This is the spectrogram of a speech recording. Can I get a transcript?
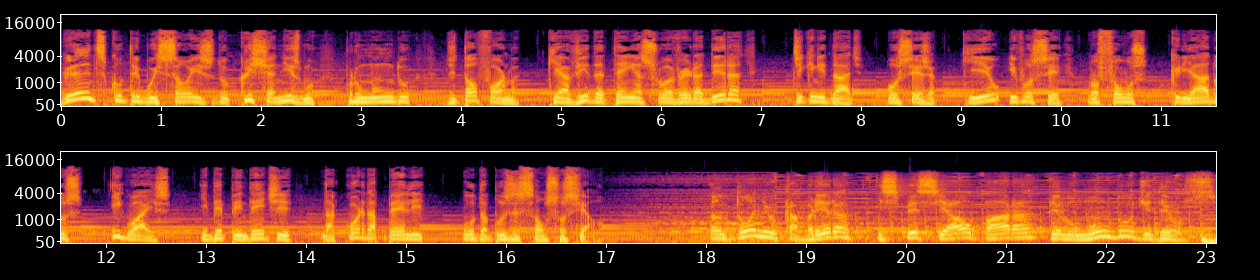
grandes contribuições do cristianismo para o mundo, de tal forma que a vida tenha sua verdadeira dignidade, ou seja, que eu e você, nós somos criados iguais, independente da cor da pele ou da posição social. Antônio Cabreira, especial para Pelo Mundo de Deus.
